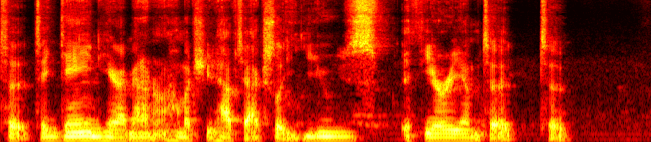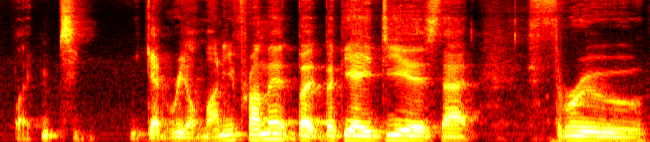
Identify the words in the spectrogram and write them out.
to to gain here. I mean, I don't know how much you'd have to actually use Ethereum to to like see, get real money from it. But but the idea is that through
